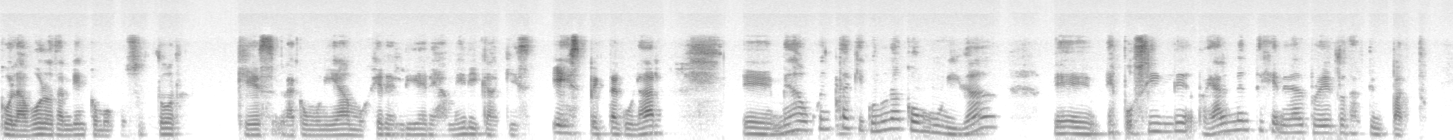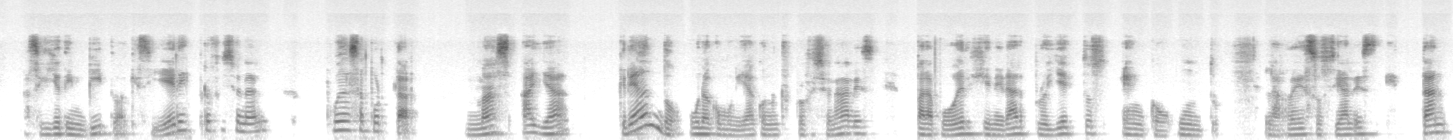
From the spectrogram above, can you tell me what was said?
colaboro también como consultor, que es la comunidad Mujeres Líderes América, que es espectacular. Eh, me he dado cuenta que con una comunidad eh, es posible realmente generar proyectos de alto impacto. Así que yo te invito a que si eres profesional puedas aportar más allá creando una comunidad con otros profesionales para poder generar proyectos en conjunto. Las redes sociales están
